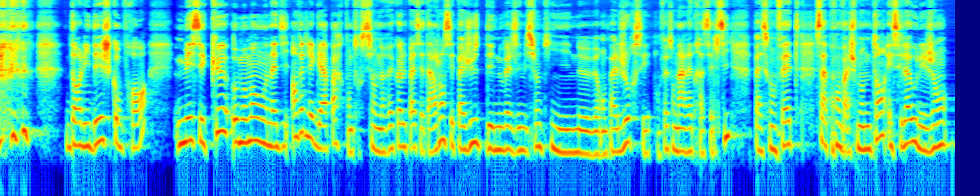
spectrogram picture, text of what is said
dans l'idée, je comprends, mais c'est que au moment où on a dit, en fait, les gars, par contre, si on ne récolte pas cet argent, c'est pas juste des nouvelles émissions qui ne verront pas le jour, c'est en fait, on arrêtera celle-ci parce qu'en fait, ça prend vachement de temps et c'est là où les gens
